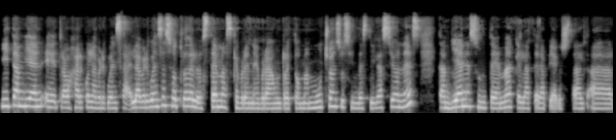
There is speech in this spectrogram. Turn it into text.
Y también eh, trabajar con la vergüenza. La vergüenza es otro de los temas que Brené Brown retoma mucho en sus investigaciones. También es un tema que la terapia Gestalt ha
